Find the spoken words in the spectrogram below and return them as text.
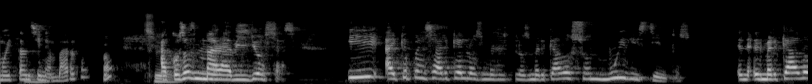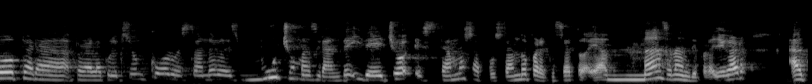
muy tan sin embargo, ¿no? A cosas maravillosas. Y hay que pensar que los, los mercados son muy distintos. El mercado para, para, la colección Core o estándar es mucho más grande y de hecho estamos apostando para que sea todavía más grande, para llegar a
